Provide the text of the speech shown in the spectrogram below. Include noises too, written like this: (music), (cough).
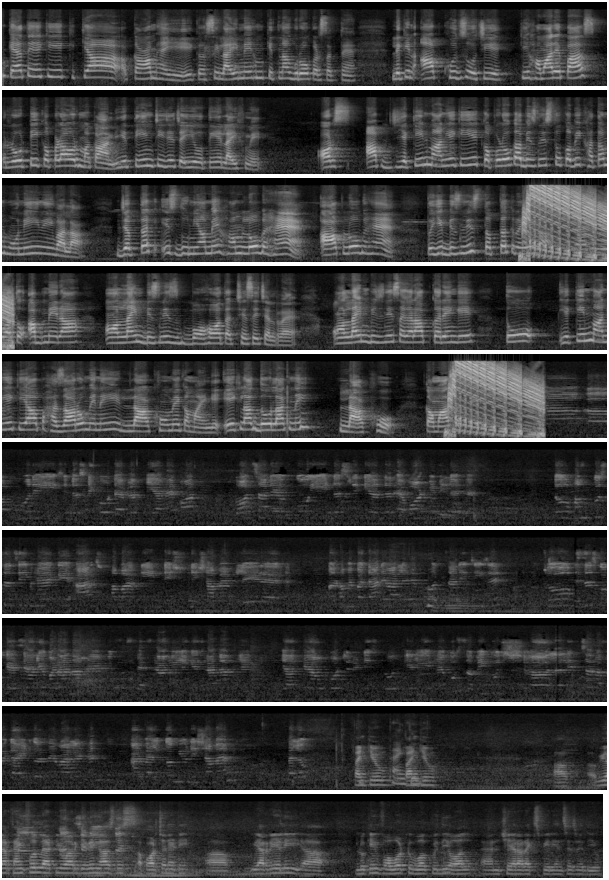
कहते हैं कि एक क्या काम है ये? एक सिलाई में हम कितना ग्रो कर सकते हैं? लेकिन आप खुद सोचिए कि हमारे पास रोटी, कपड़ा और मकान, ये तीन चीज़ें चाहिए होती हैं लाइफ में। और आप यकीन मानिए कि ये कपड़ों का बिज़नेस तो कभी ख़त्म होने ही नहीं वाला। जब तक इस दुनिया में हम लोग हैं, आप लोग हैं तो ये बिज़नेस तब तक रहेगा। तो अब मेरा ऑनलाइन बिज़नेस बहुत अच्छे से चल रहा है। ऑनलाइन बिज़नेस अगर आप करेंगे तो यकीन मानिए कि आप हज़ारों में नहीं, लाखों में कमाएँगे। एक लाख, दो लाख नहीं, लाखों कमा सकते हैं। Thank you. Thank Thank you. you. Uh, we are thankful that you are giving us this opportunity. Uh, we are really uh, looking forward to work with you all and share our experiences with you.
